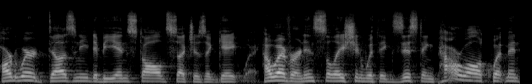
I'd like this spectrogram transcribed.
hardware does need to be installed, such as a gateway. However, an installation with existing Powerwall equipment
